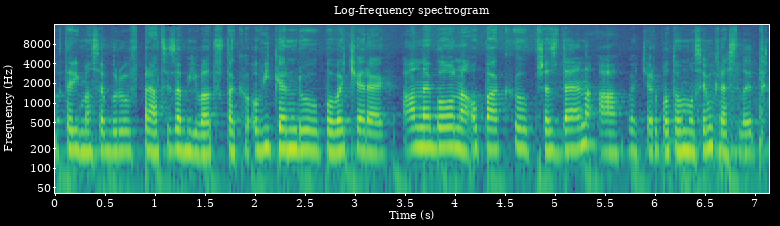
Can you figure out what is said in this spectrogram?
kterýma se budu v práci zabývat, tak o víkendu, po večerech, a nebo naopak přes den a večer potom musím kreslit.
